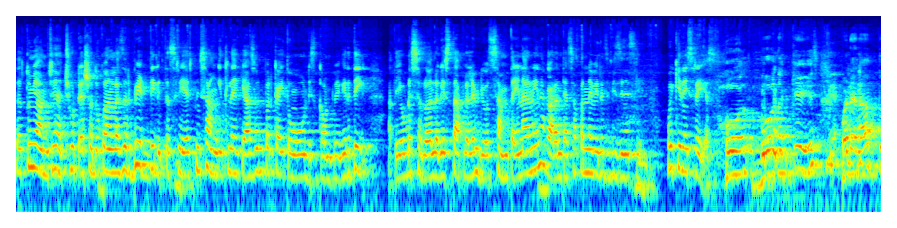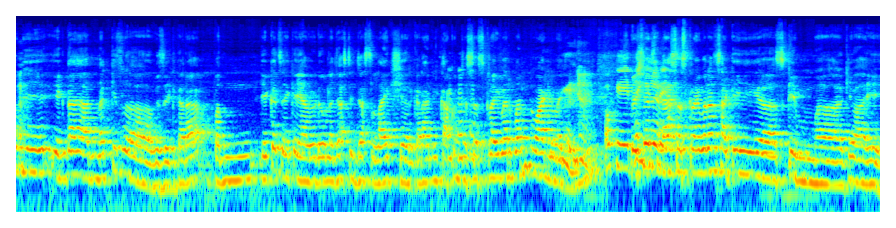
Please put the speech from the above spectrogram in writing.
तर तुम्ही आमच्या ह्या छोट्याशा दुकानाला जर भेट दिली तर श्रेयसने सांगितलं आहे की अजून पण काही तो डिस्काउंट वगैरे देईल. आता एवढं सगळं लगेच तर आपल्याला व्हिडिओ सांगता येणार नाही ना कारण त्याचा पण नवीनच बिझनेस आहे. होय की नाही श्रेयस? हो हो नक्कीच. पण आहे ना तुम्ही एकदा नक्कीच विजिट करा. पण एकच आहे की ह्या व्हिडिओला जास्तीत जास्त लाईक शेअर करा. आणि काकूंचे सबस्क्रायबर पण वाढले पाहिजे. ओके स्पेशल आहे ना सबस्क्रायबरांसाठी स्कीम किंवा हे.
